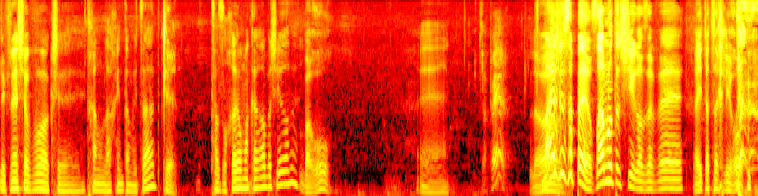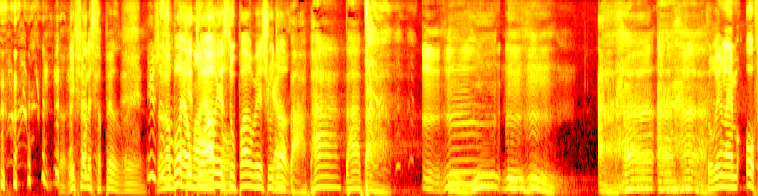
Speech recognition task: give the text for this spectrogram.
לפני שבוע, כשהתחלנו להכין את המצעד, כן, אתה זוכר מה קרה בשיר הזה? ברור. אה, ספר. לא, מה יש לספר? שמנו את השיר הזה, ו... היית צריך לראות. לא, אי אפשר לספר. רבות לספר מה יתואר, היה פה. יסופר וישודר. קוראים להם עוף.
